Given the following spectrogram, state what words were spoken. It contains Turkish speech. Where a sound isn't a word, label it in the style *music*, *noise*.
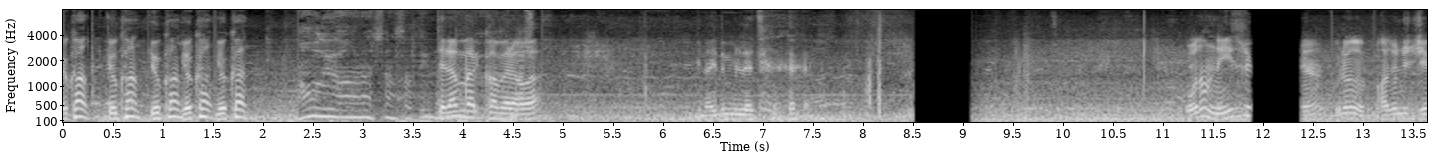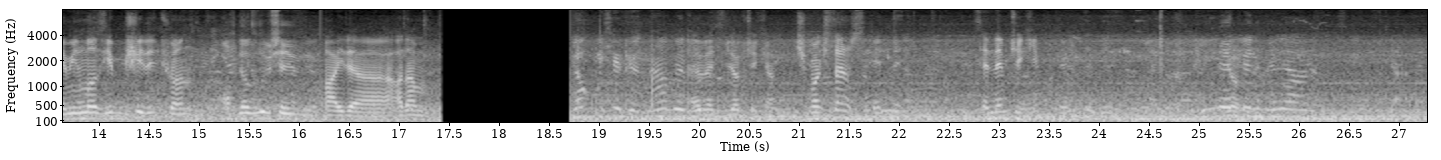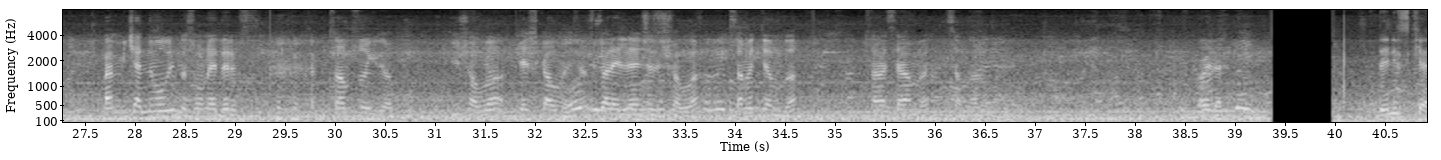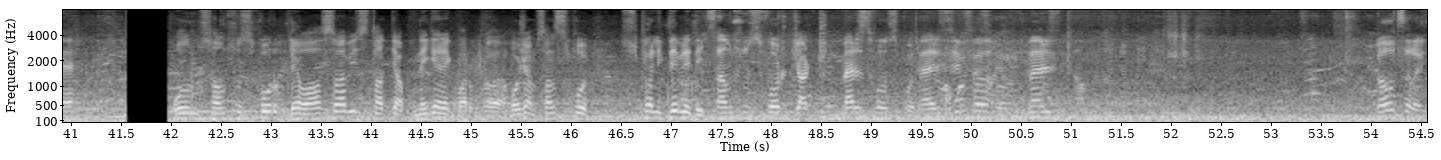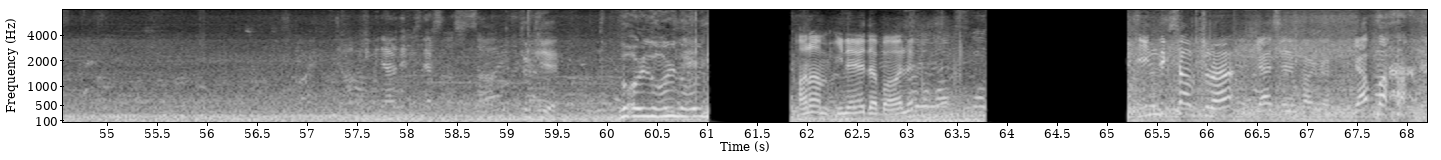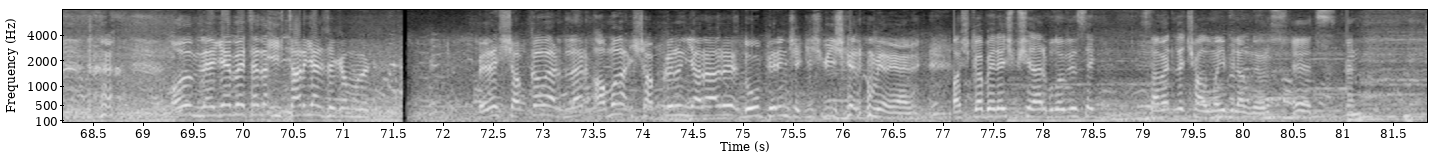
Gökhan, Gökhan, Gökhan, Gökhan, Gökhan. Ne oluyor anasını satayım? Selam ver kamerama. Günaydın millet. Bu adam ne izliyor ya? Bu ne oğlum? Az önce Cem Yılmaz gibi bir şeydi şu an. Yazılı bir şey izliyor. Hayda adam. Yok bir şey yapıyorsun. Ne yapıyorsun? Evet vlog çekiyorum. Çıkmak ister misin? Beni de. Seni de mi çekeyim? Yok. Benim beni yavrum. Ben bir kendim olayım da sonra ederim sizi. *laughs* Samsun'a gidiyorum. İnşallah geç kalmayacağız. Güzel eğleneceğiz inşallah. Samet yanımda. Sana selam ver insanlara. Öyle. Deniz K. Oğlum Samsun Spor devasa bir stat yaptı. Ne gerek var bu kadar? Hocam Samsun Spor Süper Lig'de bile değil. Samsun Spor, Cart, Merzifon Spor. Merzifon. Merz... Galatasaray. Nereden izlersin aslında? Türkiye. Anam ineğe de bağlı. İndik Samsun'a. Gel Selim kanka. Yapma. *laughs* Oğlum LGBT'den ihtar gelecek amına. Beleş şapka verdiler ama şapkanın yararı Doğu Perinçek hiçbir işe yaramıyor yani. Başka beleş bir şeyler bulabilirsek Samet'le çalmayı planlıyoruz. Evet.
